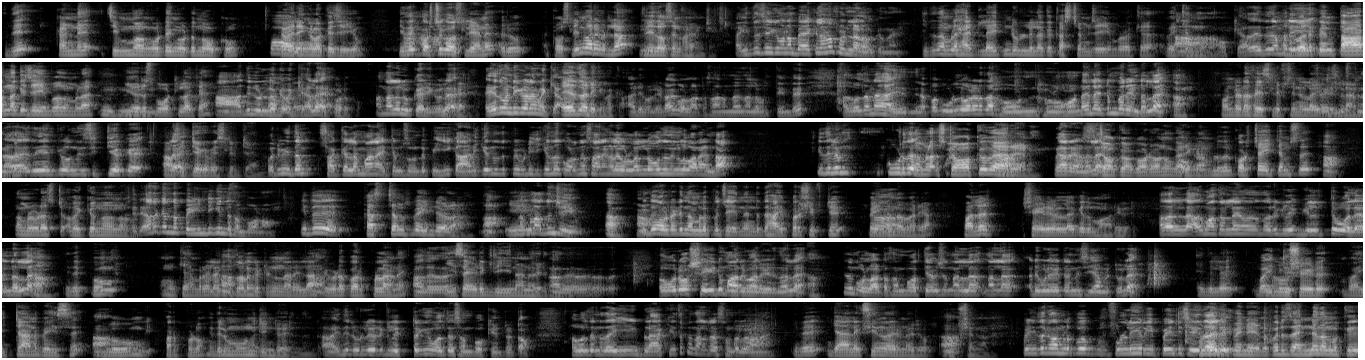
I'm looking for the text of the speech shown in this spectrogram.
ഇത് കണ്ണ് ചിമ്മ അങ്ങോട്ടും ഇങ്ങോട്ടും നോക്കും കാര്യങ്ങളൊക്കെ ചെയ്യും. ഇത് കുറച്ച് കോസ്റ്റ്ലി കോസ്റ്റ്ലിയാണ്. ഒരു കോസ്റ്റ്ലി എന്ന് പറയാൻ പറ്റില്ല. ത്രീ തൗസൻഡ് ഫൈവ് ഹൺഡ്രഡ് ഇത് ശരിക്കും പറഞ്ഞാൽ ബാക്കിലാണോ ഫ്രണ്ടിലാണോ വെക്കുന്നത് ഇത് നമ്മൾ ഹെഡ്ലൈറ്റിന്റെ ഉള്ളിലൊക്കെ കസ്റ്റം ചെയ്യുമ്പോഴൊക്കെ വെക്കുന്നത് അതായത് അതുപോലെ ഇപ്പം താറിനൊക്കെ ചെയ്യുമ്പോൾ നമ്മളെ ഈ ഒരു സ്പോട്ടിലൊക്കെ അതിനുള്ളിലൊക്കെ വെക്കാം അല്ലേ? കൊടുക്കും. അത് നല്ല ലുക്ക് ആയിരിക്കും അല്ലേ? ഏത് വണ്ടിക്ക് വേണേലും വെക്കാം. ഏത് വണ്ടിക്കും വെക്കാം. അടിപൊളിയുടെ കൊള്ളാട്ടോ സാധനം നല്ല വൃത്തിയുണ്ട്. അതുപോലെ തന്നെ ഇതിനപ്പോ കൂടുതൽ പറയണത് ഹോണ്ടയിൽ ഐറ്റം വരെ ഉണ്ടല്ലേ? ഹോണ്ടയുടെ ഫേസ് ലിഫ്റ്റിനുള്ള അതായത് എനിക്ക് തോന്നുന്നു സിറ്റി ഒക്കെ സിറ്റി ഒക്കെ ഫേസ് ലിഫ്റ്റ് ആണ് ഒരുവിധം സകലമാന ഐറ്റംസ് ഉണ്ട്. ഇപ്പൊ ഈ കാണിക്കുന്നത് ഇപ്പൊ ഇവിടെ ഇരിക്കുന്ന കുറഞ്ഞ സാധനങ്ങളെ ഉള്ളല്ലോ എന്ന് നിങ്ങൾ പറയണ്ട. ഇതിലും കൂടുതൽ. നമ്മളെ സ്റ്റോക്ക് വേറെയാണ്. വേറെയാണ് അല്ലേ? സ്റ്റോക്ക് ഗോഡൌണും കാര്യങ്ങളും. നമ്മൾ ഇതിൽ കുറച്ച് ഐറ്റംസ്. നമ്മളിവിടെ വെക്കുന്നതെന്നുള്ളൂ. അതൊക്കെ എന്താ പെയിന്റിങ്ങിന്റെ സംഭവമാണോ? ഇത് കസ്റ്റംസ് പെയിന്റുകളാണ് നമ്മൾ അതും ചെയ്യും. ആ ഇത് ഓൾറെഡി നമ്മളിപ്പോൾ ചെയ്യുന്നുണ്ട്. ഇത് ഹൈപ്പർ ഷിഫ്റ്റ് പെയിന്റ് എന്ന് പറയാം. പല ഷെയ്ഡുകളിലേക്ക് ഇത് മാറി വരും. അതല്ല അത് മാത്രമല്ല ഒരു ഗിൽട്ട് പോലെ ഉണ്ടല്ലേ ആ ഇതിപ്പം ക്യാമറയിൽ എത്രത്തോളം കിട്ടണമെന്ന് അറിയില്ല. ഇവിടെ പർപ്പിൾ ആണ്. ഈ സൈഡ് ഗ്രീൻ ആണ് വരുന്നത്. ഓരോ ഷെയ്ഡ് മാറി മാറി വരുന്നത് അല്ലേ. ഇതും കൊള്ളാട്ട സംഭവം അത്യാവശ്യം നല്ല നല്ല അടിപൊളിയായിട്ട് തന്നെ ചെയ്യാൻ പറ്റും അല്ലേ? ഇതിൽ വൈറ്റ് ബ്ലൂ ഷെയ്ഡ് വൈറ്റ് ആണ് ബേസ് ബ്ലൂവും പർപ്പിളും ഇതിൽ മൂന്ന് ടിന്റ് വരുന്നുണ്ട്. ആ ഇതിന്റെ ഉള്ളിൽ ഒരു ഗ്ലിറ്ററിങ് പോലത്തെ സംഭവം ഒക്കെ ഉണ്ട് കേട്ടോ അതുപോലെ തന്നെ ഈ ബ്ലാക്ക് ഇതൊക്കെ നല്ല രസമുണ്ടല്ലോ കാണാൻ. ഇത് ഗാലക്സി എന്ന് പറയുന്ന ഒരു. ഓപ്ഷൻ ആണ്. ഇതൊക്കെ നമ്മളിപ്പോ ഫുള്ളി റീപെയിന്റ് ചെയ്താൽ റീപെയിന്റ് ചെയ്യുന്നു ഇപ്പൊ ഒരു സെന്നെ നമുക്ക്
